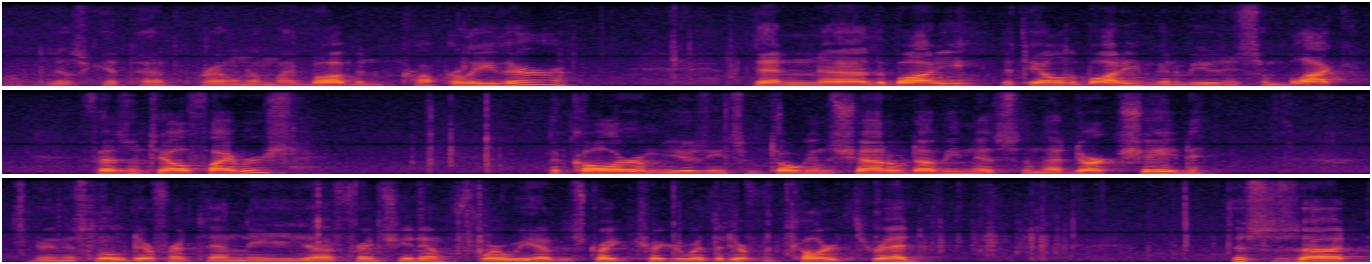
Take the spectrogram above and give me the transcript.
I'll just get that round on my bobbin properly there. Then uh, the body, the tail and the body, I'm going to be using some black pheasant tail fibers. The collar, I'm using some Togen's shadow dubbing. It's in the dark shade doing this a little different than the uh, Frenchie Nymph where we have the strike trigger with a different colored thread. This is, uh,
